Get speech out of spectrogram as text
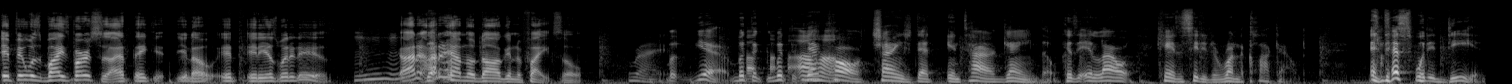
If it was vice versa, I think it, you know it, it is what it is. Mm-hmm. I, didn't, I didn't have no dog in the fight, so Right. But yeah, but the, but the, uh-huh. that call changed that entire game though, because it allowed Kansas City to run the clock out, and that's what it did.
